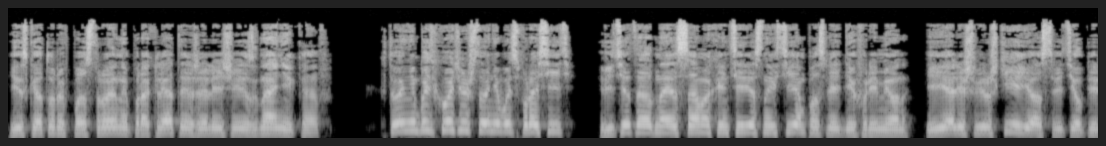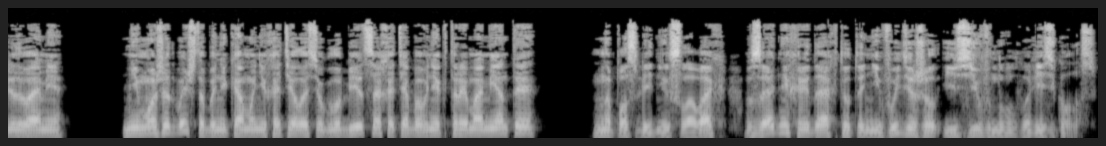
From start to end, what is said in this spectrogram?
из которых построены проклятые жилища изгнанников. Кто-нибудь хочет что-нибудь спросить? Ведь это одна из самых интересных тем последних времен, и я лишь вершки ее осветил перед вами. Не может быть, чтобы никому не хотелось углубиться хотя бы в некоторые моменты, на последних словах в задних рядах кто-то не выдержал и зевнул во весь голос.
